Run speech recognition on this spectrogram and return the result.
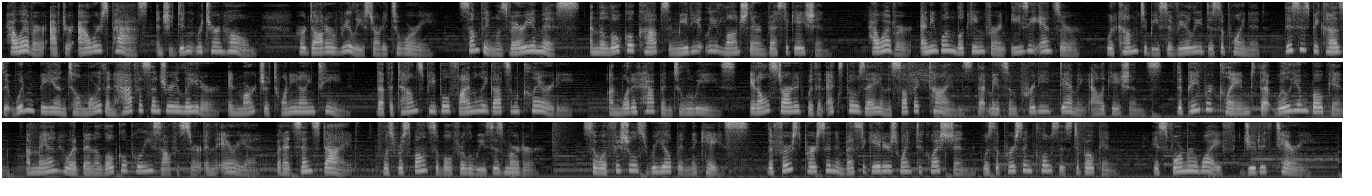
However, after hours passed and she didn't return home, her daughter really started to worry. Something was very amiss, and the local cops immediately launched their investigation. However, anyone looking for an easy answer would come to be severely disappointed. This is because it wouldn't be until more than half a century later, in March of 2019, that the townspeople finally got some clarity on what had happened to Louise. It all started with an expose in the Suffolk Times that made some pretty damning allegations. The paper claimed that William Boken, a man who had been a local police officer in the area but had since died, was responsible for Louise's murder. So officials reopened the case. The first person investigators went to question was the person closest to Boken, his former wife, Judith Terry.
